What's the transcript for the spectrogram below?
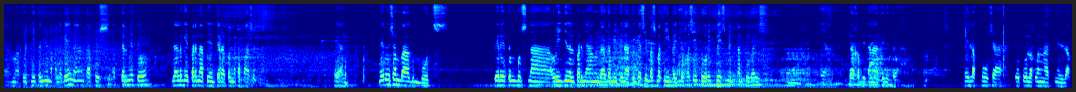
Yan, makikita nyo nakalagay na. Tapos after nito ilalagay pa rin natin yung tira pag nakapasok na. Ayan. Meron siyang bagong boots. Pero itong boots na original pa rin ang gagamitin natin kasi mas matibay ito kasi ito replacement lang to guys. Ayan. Kakabitan natin ito. May lock po siya. Tutulak lang natin yung lock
